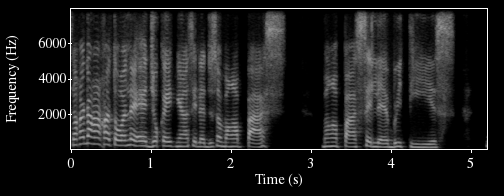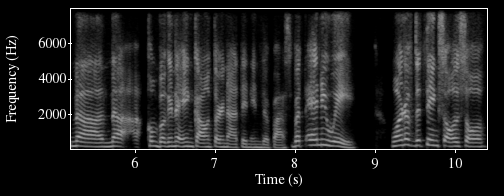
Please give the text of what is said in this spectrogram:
Saka nakakatawa na educate nga sila doon sa mga past, mga past celebrities na, na kumbaga na-encounter natin in the past. But anyway, one of the things also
